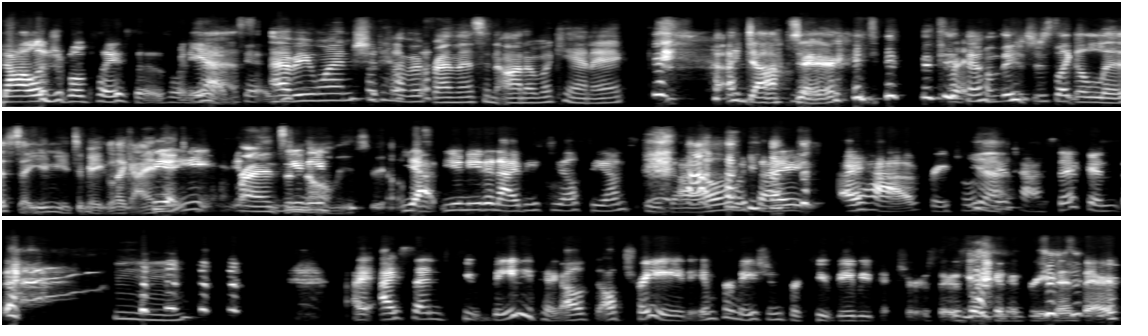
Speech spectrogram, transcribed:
knowledgeable places when you yes, have kids. Everyone should have a friend that's an auto mechanic, a doctor. Right. There's just like a list that you need to make. Like I yeah, need you, friends in need, all these fields. Yeah, you need an IBCLC on speed dial, which I I have. Rachel is yeah. fantastic, and mm. I, I send cute baby pic. I'll I'll trade information for cute baby pictures. There's like an agreement there.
